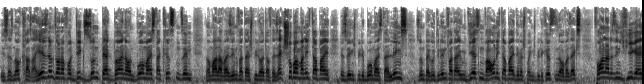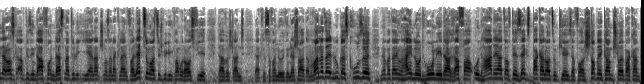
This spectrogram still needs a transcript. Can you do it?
ist das noch krasser. Hesel im Tor davor Dick, Sundberg, Börner und Burmeister Christensen. Normalerweise Innenverteidiger spielt heute auf der 6. Schubbern war nicht dabei, deswegen spielte Burmeister links. Sundberg rückt in Innenverteidigung. Diersen war auch nicht dabei, dementsprechend spielte Christensen auf der 6. Vorne hatte sich nicht viel geändert, abgesehen davon, dass natürlich Ianatsch aus einer kleinen Verletzung aus dem Spiel gegen Frankfurt ausfiel. Dafür stand ja Christopher Nöth in der Start. Aber auf der anderen Seite Lukas Kruse in der Verteidigung Heinloth, Hohneder, Raffa und Harderherz auf der 6. Backerlotz und Kirch davor. Stoppelkamp, Stolperkamp,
